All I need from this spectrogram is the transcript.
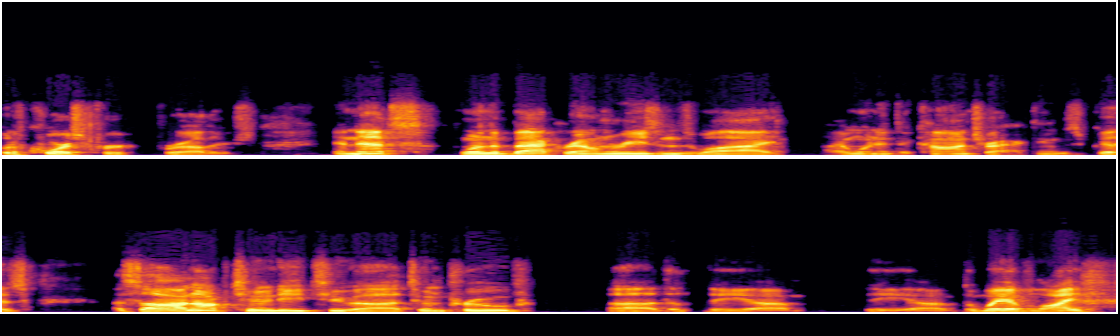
but of course for, for others. And that's one of the background reasons why I went into contracting was because I saw an opportunity to, uh, to improve uh, the, the, uh, the, uh, the way of life,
